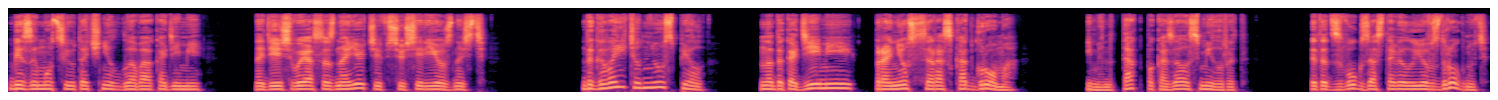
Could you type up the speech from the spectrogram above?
без эмоций уточнил глава Академии. «Надеюсь, вы осознаете всю серьезность». Договорить он не успел. Над Академией пронесся раскат грома. Именно так показалось Милред. Этот звук заставил ее вздрогнуть.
